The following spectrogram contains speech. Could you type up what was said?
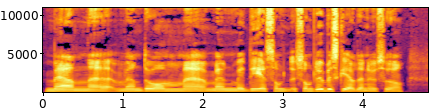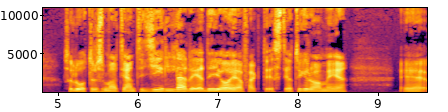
Men, eh, men, de, eh, men med det som, som du beskrev det nu så, så låter det som att jag inte gillar det. Det gör jag faktiskt. Jag tycker de är eh,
